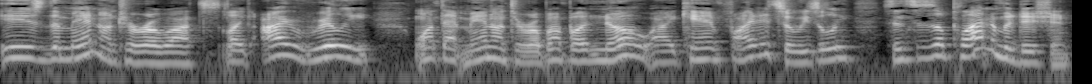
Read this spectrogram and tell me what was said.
is the Manhunter robots. Like, I really want that Manhunter robot, but no, I can't find it so easily since it's a Platinum Edition.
